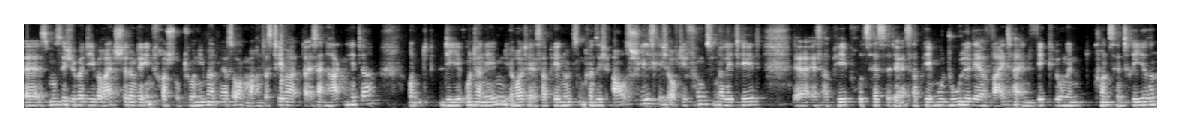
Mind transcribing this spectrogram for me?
äh, es muss sich über die Bereitstellung der Infrastruktur niemand mehr Sorgen machen. Das Thema, da ist ein Haken hinter und die Unternehmen, die heute SAP nutzen, können sich ausschließlich auf die Funktionalität der SAP-Prozesse, der SAP-Module, der Weiterentwicklungen konzentrieren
